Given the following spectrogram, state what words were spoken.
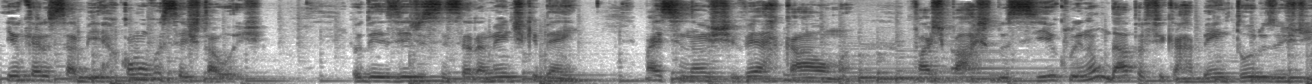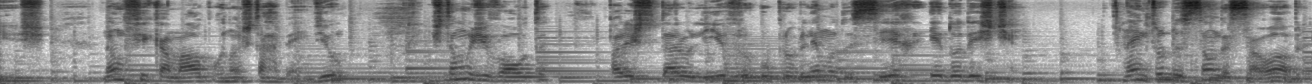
E eu quero saber como você está hoje. Eu desejo sinceramente que bem, mas se não estiver, calma. Faz parte do ciclo e não dá para ficar bem todos os dias. Não fica mal por não estar bem, viu? Estamos de volta para estudar o livro O Problema do Ser e do Destino. Na introdução dessa obra,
